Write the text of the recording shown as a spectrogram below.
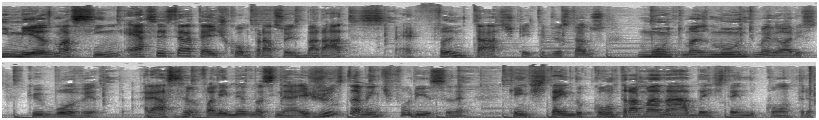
E mesmo assim, essa estratégia de comprar ações baratas é fantástica e teve resultados muito, mas muito melhores que o Ibovespa. Aliás, eu falei mesmo assim, né? É justamente por isso, né? Que a gente está indo contra a manada, a gente está indo contra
